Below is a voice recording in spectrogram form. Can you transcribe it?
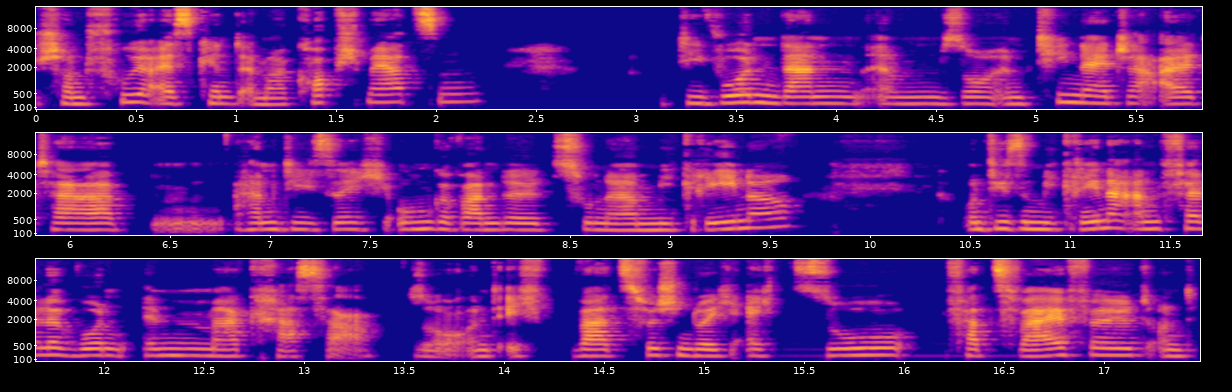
schon früh als Kind immer Kopfschmerzen. Die wurden dann ähm, so im Teenageralter, hm, haben die sich umgewandelt zu einer Migräne. Und diese Migräneanfälle wurden immer krasser. So, und ich war zwischendurch echt so verzweifelt und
